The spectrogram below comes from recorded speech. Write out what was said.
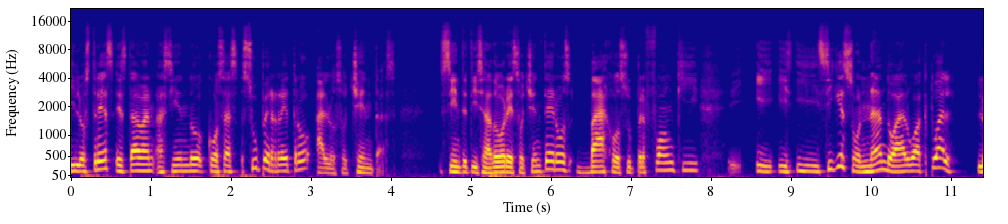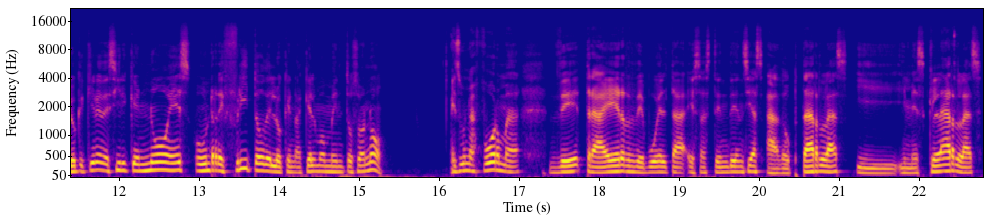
y los tres estaban haciendo cosas súper retro a los ochentas. Sintetizadores ochenteros, bajos super funky y, y sigue sonando algo actual. Lo que quiere decir que no es un refrito de lo que en aquel momento sonó. Es una forma de traer de vuelta esas tendencias, adoptarlas y, mezclarlas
